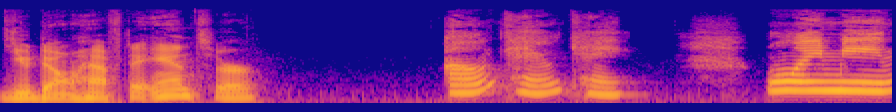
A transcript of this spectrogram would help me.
you don't have to answer. Oh, okay, okay. Well, I mean,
